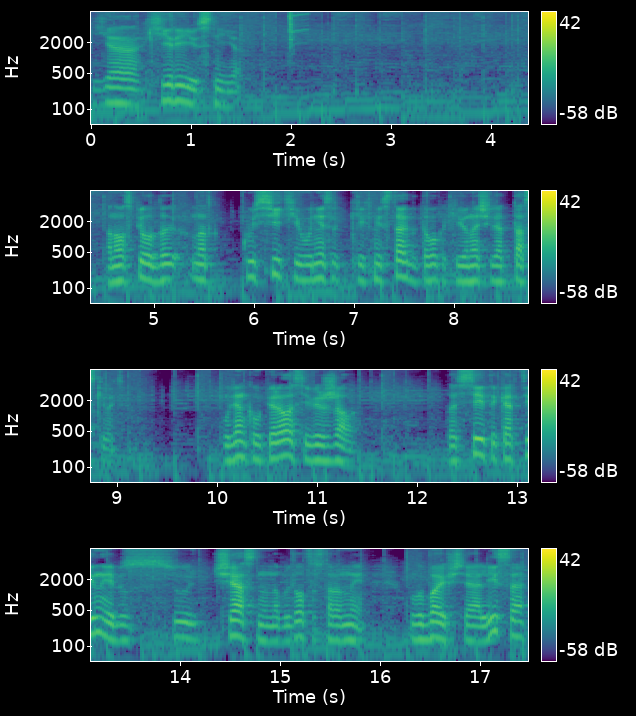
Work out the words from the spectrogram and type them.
Я херею с нее. Она успела надкусить его в нескольких местах до того, как ее начали оттаскивать. Ульянка упиралась и визжала. До всей этой картины я безучастно наблюдал со стороны. Улыбающаяся Алиса,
